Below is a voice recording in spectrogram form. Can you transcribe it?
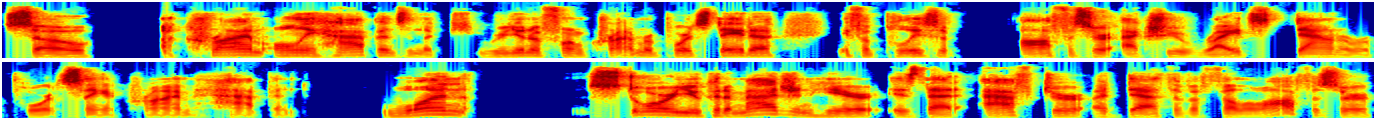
So a crime only happens in the uniform crime reports data if a police officer actually writes down a report saying a crime happened. One story you could imagine here is that after a death of a fellow officer,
